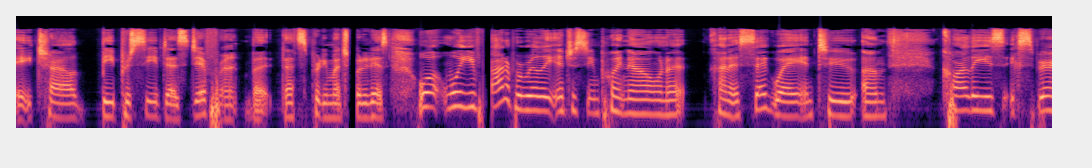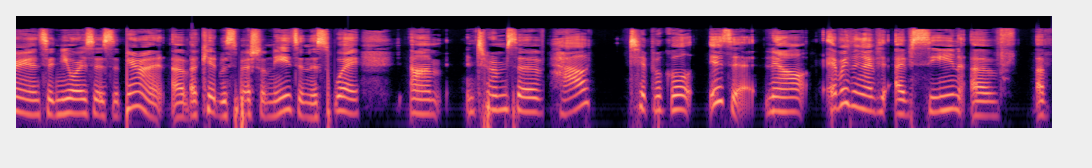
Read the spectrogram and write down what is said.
a child be perceived as different, but that's pretty much what it is. Well, well, you've brought up a really interesting point. Now I want to kind of segue into um, Carly's experience and yours as a parent of a kid with special needs in this way, um, in terms of how typical is it? Now, everything I've I've seen of of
